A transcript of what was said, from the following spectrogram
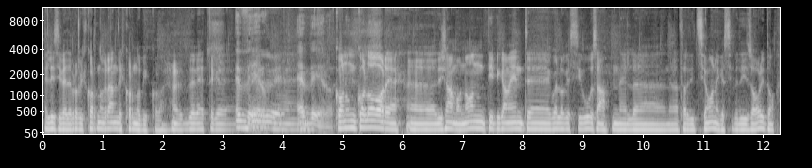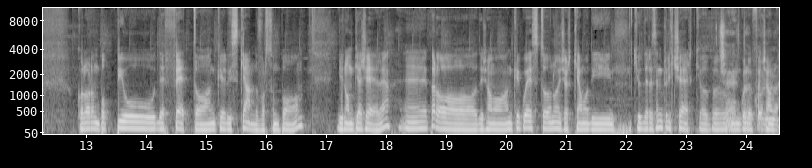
e lì si vede proprio il corno grande e il corno piccolo, cioè due vette che... È vero, Eh, è vero. Con un colore, eh, diciamo, non tipicamente quello che si usa nel- nella tradizione, che si vede di solito, colore un po' più d'effetto, anche rischiando forse un po' di non piacere, eh, però diciamo anche questo noi cerchiamo di chiudere sempre il cerchio Certo, con quello che con facciamo, la-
